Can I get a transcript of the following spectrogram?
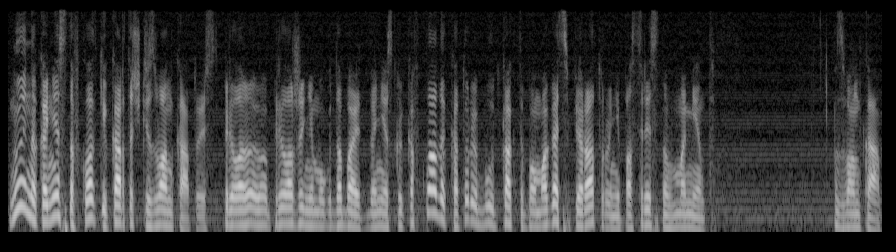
Ну и, наконец-то, вкладки карточки звонка. То есть приложения могут добавить до несколько вкладок, которые будут как-то помогать оператору непосредственно в момент звонка.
